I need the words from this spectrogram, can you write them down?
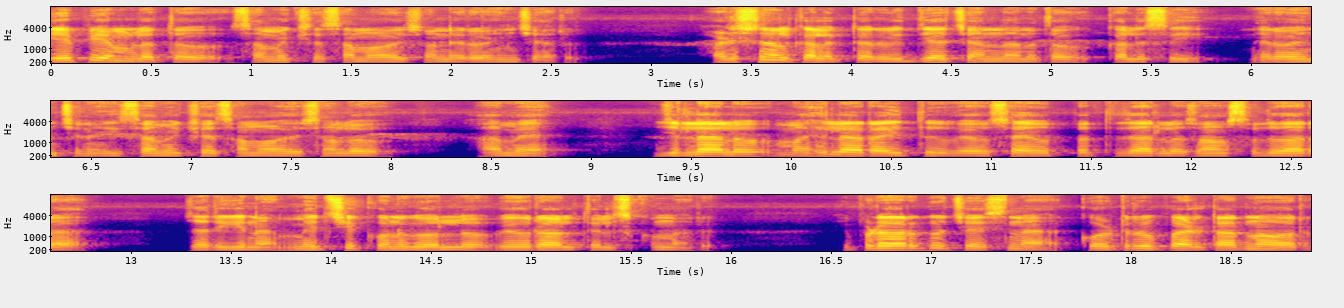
ఏపీఎంలతో సమీక్ష సమావేశం నిర్వహించారు. అడిషనల్ కలెక్టర్ విద్యాచందనతో కలిసి నిర్వహించిన ఈ సమీక్ష సమావేశంలో ఆమె జిల్లాలో మహిళా రైతు వ్యవసాయ ఉత్పత్తిదారుల సంస్థ ద్వారా జరిగిన మిర్చి కొనుగోలులో వివరాలు తెలుసుకున్నారు. ఇప్పటివరకు చేసిన కోటి రూపాయల టర్నోవర్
